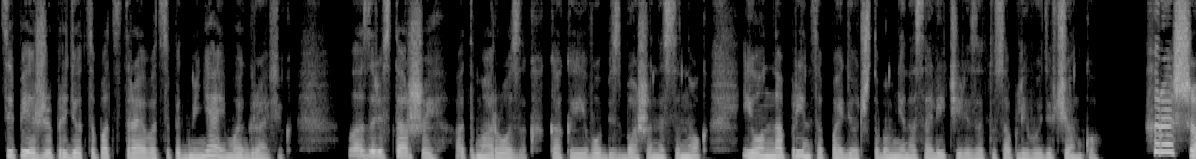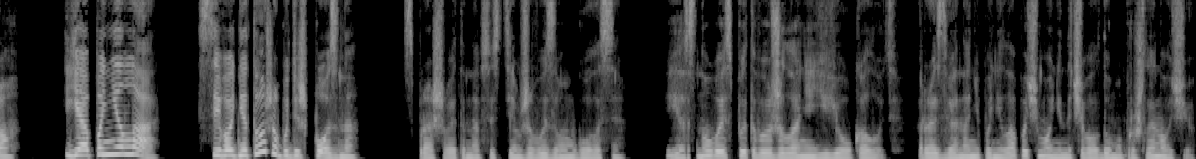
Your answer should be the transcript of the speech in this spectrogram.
Теперь же придется подстраиваться под меня и мой график. Лазарев-старший — отморозок, как и его безбашенный сынок, и он на принца пойдет, чтобы мне насолить через эту сопливую девчонку. «Хорошо, я поняла. Сегодня тоже будешь поздно?» — спрашивает она все с тем же вызовом в голосе. Я снова испытываю желание ее уколоть. Разве она не поняла, почему я не ночевал дома прошлой ночью?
